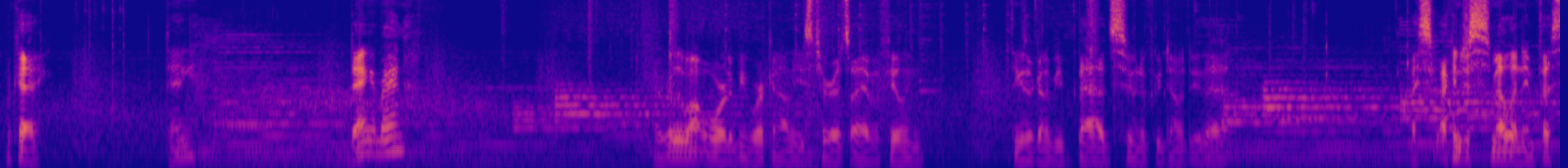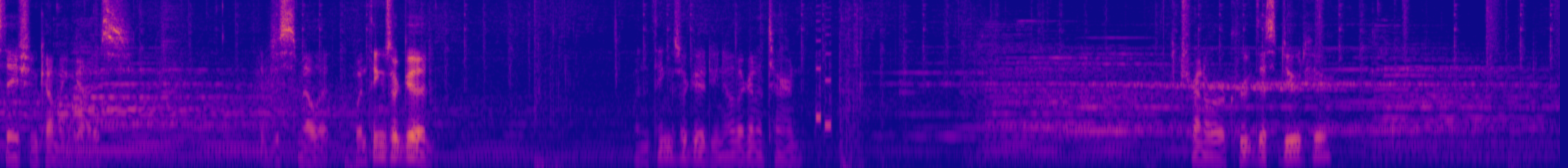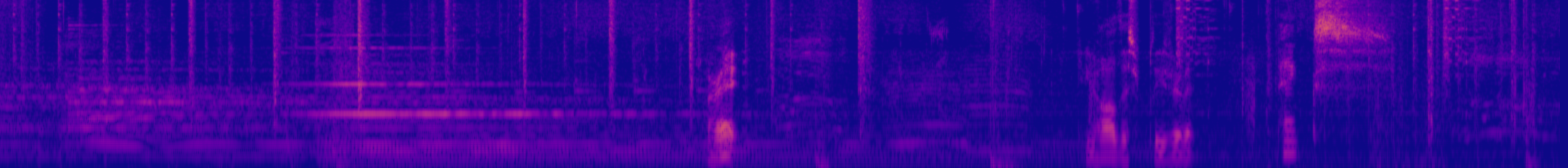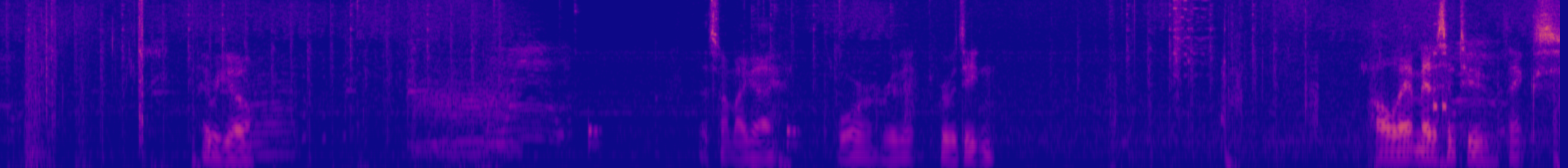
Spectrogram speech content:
Okay. Dang it. Dang it, man. I really want War to be working on these turrets. I have a feeling things are going to be bad soon if we don't do that. I, I can just smell an infestation coming, guys. I just smell it. When things are good, when things are good, you know they're going to turn. Trying to recruit this dude here. All right. Can you haul this, please, Rivet? Thanks. There we go. That's not my guy. Or Rivet. Rivet's eaten. All that medicine too. Thanks.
